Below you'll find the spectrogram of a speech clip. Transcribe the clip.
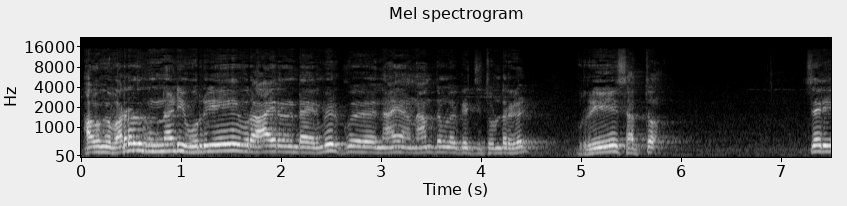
அவங்க வர்றதுக்கு முன்னாடி ஒரே ஒரு ஆயிரம் ரெண்டாயிரம் பேர் நாய- நாம் தமிழர் கட்சி தொண்டர்கள் ஒரே சத்தம். சரி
